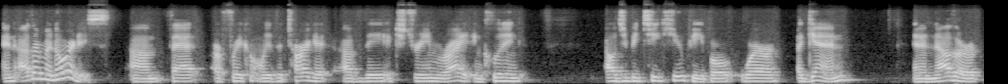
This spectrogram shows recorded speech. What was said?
and other minorities um, that are frequently the target of the extreme right, including LGBTQ people, were, again, in another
